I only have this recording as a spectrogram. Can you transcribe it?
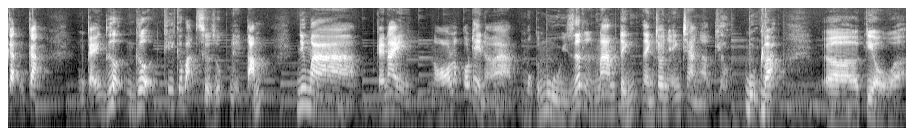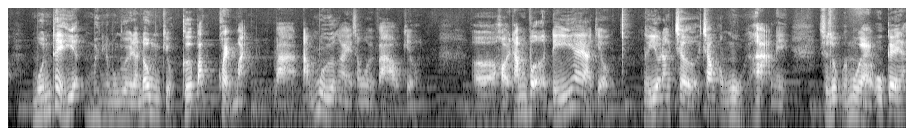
cặn cặn một cái gợn gợn khi các bạn sử dụng để tắm. Nhưng mà cái này nó có thể nói là một cái mùi rất là nam tính dành cho những anh chàng kiểu bụi bặm uh, kiểu ờ, muốn thể hiện mình là một người đàn ông kiểu cơ bắp khỏe mạnh và tắm mùi hương này xong rồi vào kiểu uh, hỏi thăm vợ tí hay là kiểu người yêu đang chờ trong phòng ngủ chẳng hạn thì sử dụng cái mùi này ok. Nhá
